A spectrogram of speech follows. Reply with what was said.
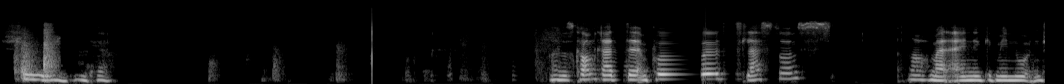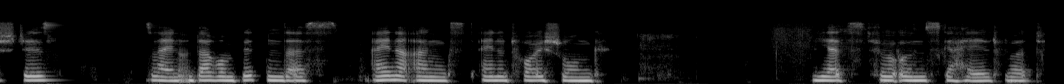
Schön, danke. Und es kommt gerade der Impuls, lasst uns noch mal einige Minuten still sein und darum bitten, dass eine Angst, eine Täuschung jetzt für uns geheilt wird.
